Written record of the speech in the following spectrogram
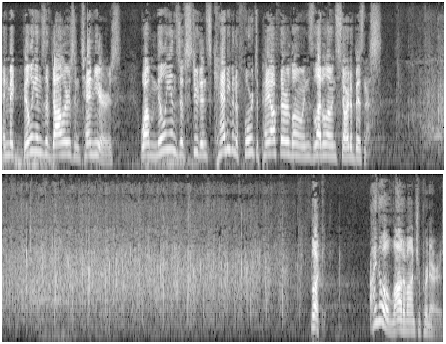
and make billions of dollars in 10 years while millions of students can't even afford to pay off their loans, let alone start a business. Look, I know a lot of entrepreneurs.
